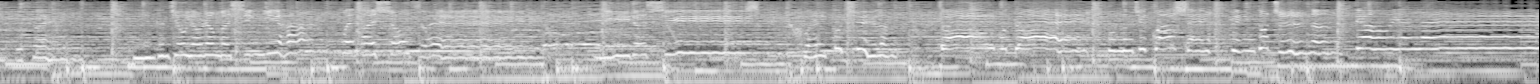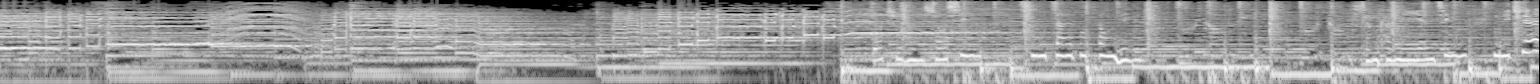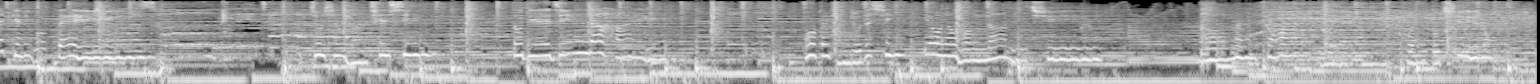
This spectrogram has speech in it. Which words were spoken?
要让满心遗憾为爱受罪，你的心回不去了，对不对？不能去怪谁，顶多只再不懂你，想看你眼睛，你却给我背影，就像满天星都跌进大海里，我被放逐的心又要往哪里去？我们再也。回不去了，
